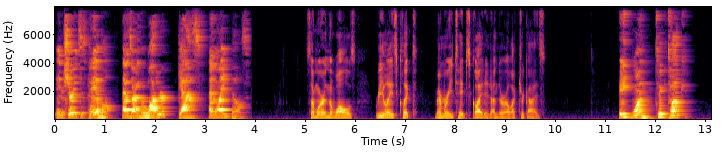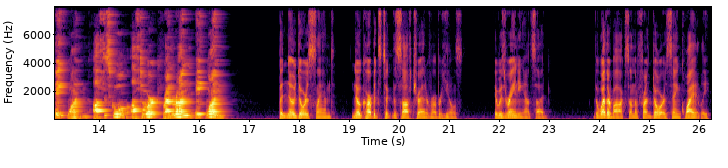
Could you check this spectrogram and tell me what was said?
Insurance is payable, as are the water, gas, and light bills. Somewhere in the walls, relays clicked, memory tapes glided under electric eyes. 8 1, tick tock. 8 1, off to school, off to work, run, run, 8 1. But no doors slammed, no carpets took the soft tread of rubber heels. It was raining outside. The weather box on the front door sang quietly,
